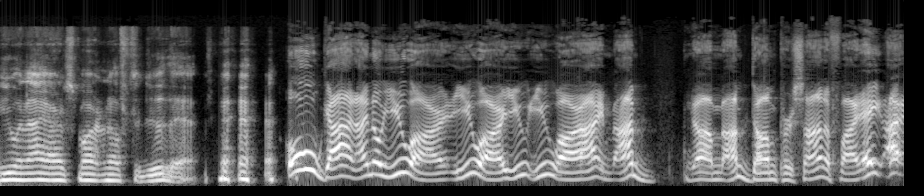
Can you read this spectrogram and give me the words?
you and I aren't smart enough to do that. Oh God, I know you are. You are. You you are. I'm I'm um, I'm dumb personified. Hey, I,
